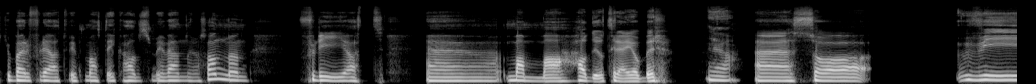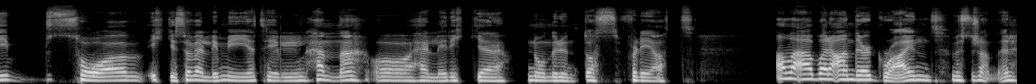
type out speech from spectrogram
Ikke bare fordi at vi på en måte ikke hadde så mye venner, og sånn, men fordi at eh, mamma hadde jo tre jobber. Ja. Eh, Så vi så ikke så veldig mye til henne, og heller ikke noen rundt oss, fordi at alle er bare on their grind, hvis du skjønner.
